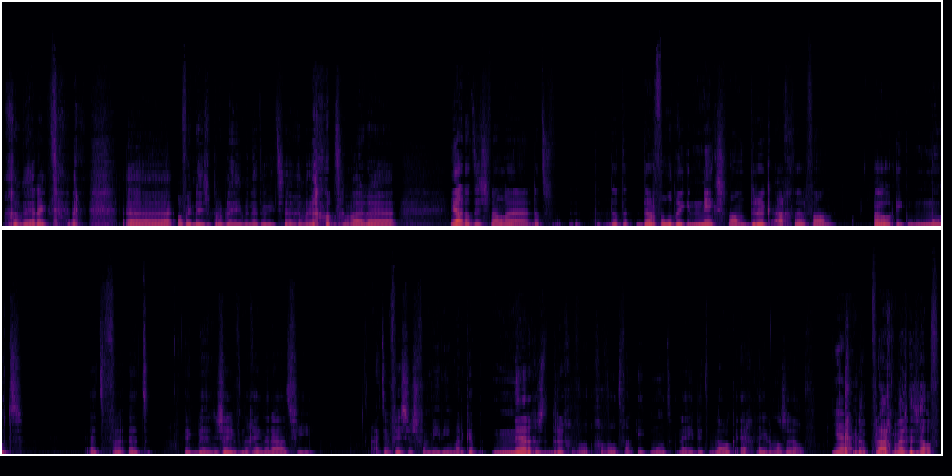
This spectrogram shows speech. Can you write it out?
gewerkt. Eh, of in deze problemen, net hoe je het zeggen wilt. Maar eh, ja, dat is wel, eh, dat, dat, daar voelde ik niks van druk achter van, oh, ik moet het, het ik ben zevende generatie uit een vissersfamilie, maar ik heb nergens de druk gevo- gevoeld van ik moet. Nee, dit wou ik echt helemaal zelf. Ja. En dat vraag me wel eens af.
